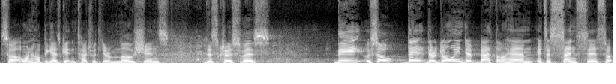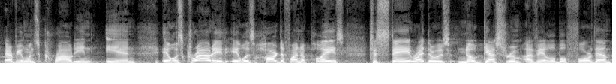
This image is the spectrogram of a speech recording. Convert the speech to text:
So I want to help you guys get in touch with your emotions this Christmas. They, so they, they're going to Bethlehem. It's a census, so everyone's crowding in. It was crowded. It was hard to find a place to stay, right? There was no guest room available for them.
